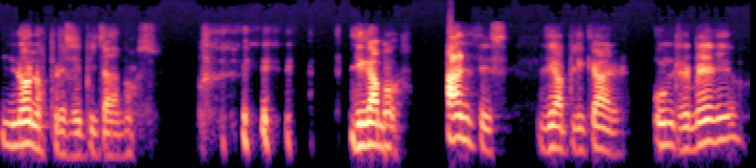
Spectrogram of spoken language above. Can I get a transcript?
no nos precipitamos. Digamos, antes de aplicar un remedio,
